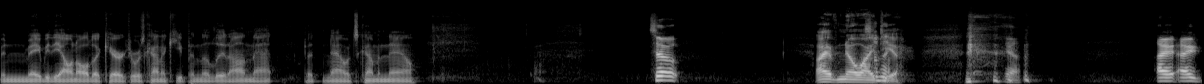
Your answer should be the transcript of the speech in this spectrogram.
and maybe the Alan Alda character was kind of keeping the lid on that, but now it's coming now. So I have no idea. yeah. I, I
